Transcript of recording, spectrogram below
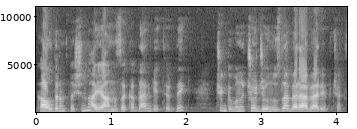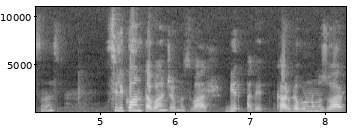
kaldırım taşını ayağınıza kadar getirdik. Çünkü bunu çocuğunuzla beraber yapacaksınız. Silikon tabancamız var. Bir adet karga burnumuz var.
